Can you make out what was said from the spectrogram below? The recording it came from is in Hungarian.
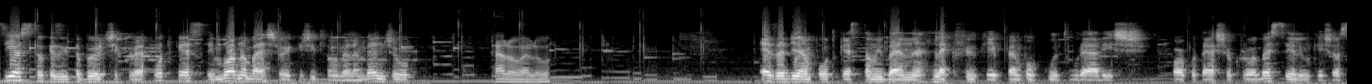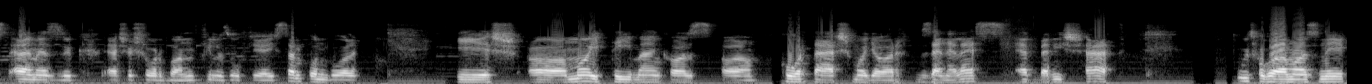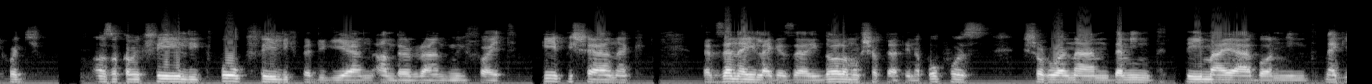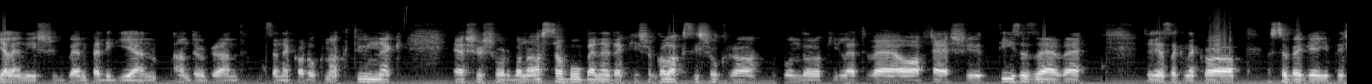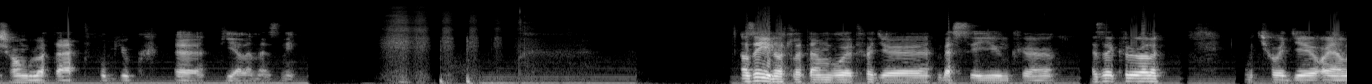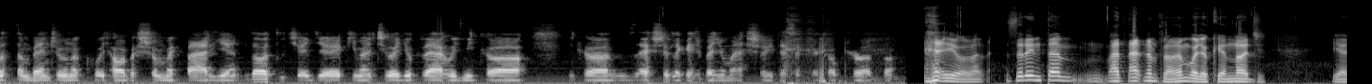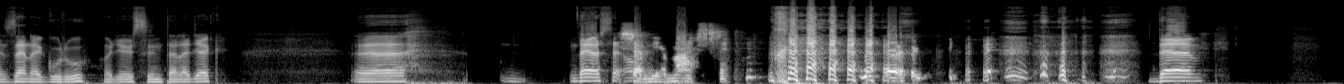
Sziasztok, ez itt a Bölcsekve Podcast, én Barnabás vagyok, és itt van velem Benjo. Hello, hello. Ez egy olyan podcast, amiben legfőképpen popkulturális alkotásokról beszélünk, és azt elemezzük elsősorban filozófiai szempontból. És a mai témánk az a kortárs magyar zene lesz, ebben is hát úgy fogalmaznék, hogy azok, amik félig pop, félig pedig ilyen underground műfajt képviselnek. Tehát zeneileg ez elég dallamosabb, tehát én a pophoz sorolnám, de mind témájában, mind megjelenésükben pedig ilyen underground zenekaroknak tűnnek. Elsősorban a Szabó Benedek és a Galaxisokra gondolok, illetve a felső tízezerre, hogy ezeknek a, a szövegeit és hangulatát fogjuk e, kielemezni. Az én ötletem volt, hogy beszéljünk ezekről, úgyhogy ajánlottam Benjónak, hogy hallgasson meg pár ilyen dalt, úgyhogy kíváncsi vagyok rá, hogy mik, a, mik az elsődleges benyomásait ezekkel kapcsolatban. Jó van. Szerintem, hát nem, nem tudom, nem vagyok ilyen nagy ilyen zeneguru, hogy őszinte legyek. De azt... Semmilyen más sem. de...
